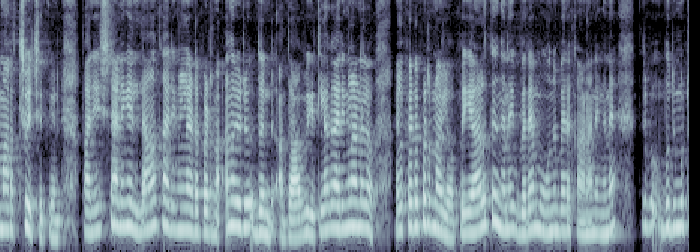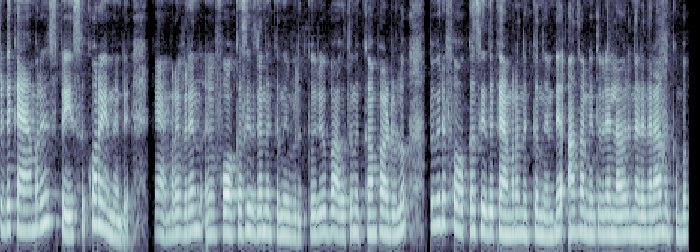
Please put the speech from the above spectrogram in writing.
മറച്ചു വെച്ചിരിക്കുകയാണ്. അപ്പോൾ അനീഷിനാണെങ്കിൽ എല്ലാ കാര്യങ്ങളും ഇടപെടണം. അങ്ങനെ ഒരു ഇതുണ്ട്. അത് ആ വീട്ടിലെ കാര്യങ്ങളാണല്ലോ. അയാൾക്ക് ഇടപെടണമല്ലോ അപ്പോൾ ഇയാൾക്ക് ഇങ്ങനെ ഇവരെ മൂന്ന് പേരെ കാണാൻ ഇങ്ങനെ ഇത്തിരി ബുദ്ധിമുട്ടുണ്ട്. ക്യാമറ സ്പേസ് കുറയുന്നുണ്ട്. ക്യാമറ ഇവരെ ഫോക്കസ് ചെയ്തിട്ട് നിൽക്കുന്നത്. ഇവർക്ക് ഒരു ഭാഗത്ത് നിൽക്കാൻ പാടുള്ളൂ. അപ്പോൾ ഇവരെ ഫോക്കസ് ചെയ്ത് ക്യാമറ നിൽക്കുന്നുണ്ട്. ആ സമയത്ത് ഇവരെല്ലാവരും നിലനിരാ നിൽക്കുമ്പോൾ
